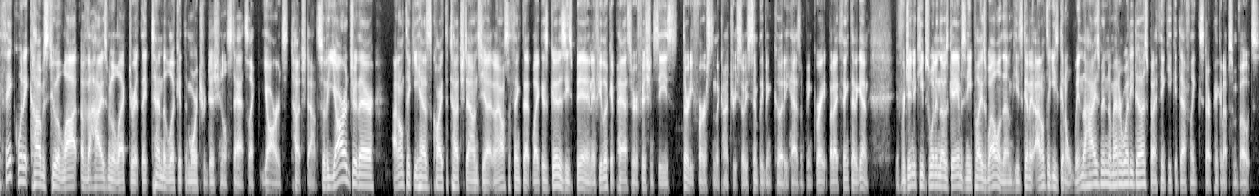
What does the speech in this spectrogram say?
think when it comes to a lot of the Heisman electorate, they tend to look at the more traditional stats like yards, touchdowns. So the yards are there. I don't think he has quite the touchdowns yet. And I also think that, like, as good as he's been, if you look at passer efficiency, he's 31st in the country. So he's simply been good. He hasn't been great. But I think that, again, if Virginia keeps winning those games and he plays well in them, he's going to, I don't think he's going to win the Heisman no matter what he does, but I think he could definitely start picking up some votes.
